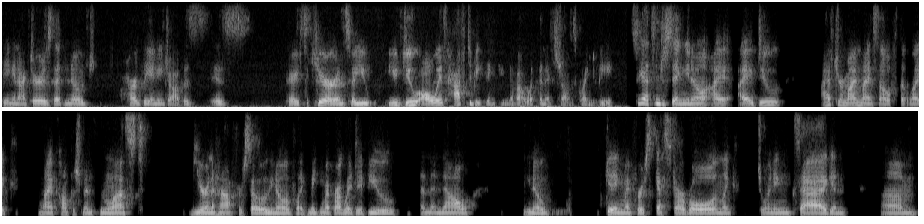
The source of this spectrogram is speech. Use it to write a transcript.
being an actor is that no hardly any job is is very secure. And so you you do always have to be thinking about what the next job is going to be. So yeah it's interesting you know i i do i have to remind myself that like my accomplishments in the last year and a half or so you know of like making my broadway debut and then now you know getting my first guest star role and like joining sag and um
